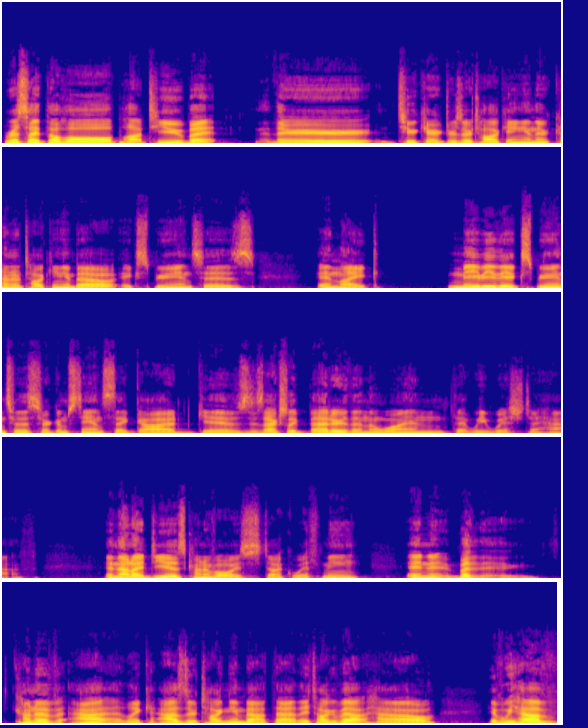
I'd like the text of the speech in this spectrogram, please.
recite the whole plot to you, but there two characters are talking and they're kind of talking about experiences and like maybe the experience or the circumstance that God gives is actually better than the one that we wish to have. And that idea has kind of always stuck with me. And but kind of at, like as they're talking about that, they talk about how if we have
